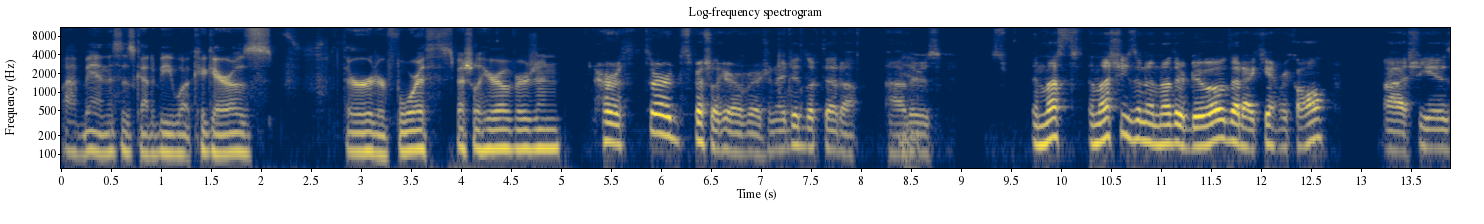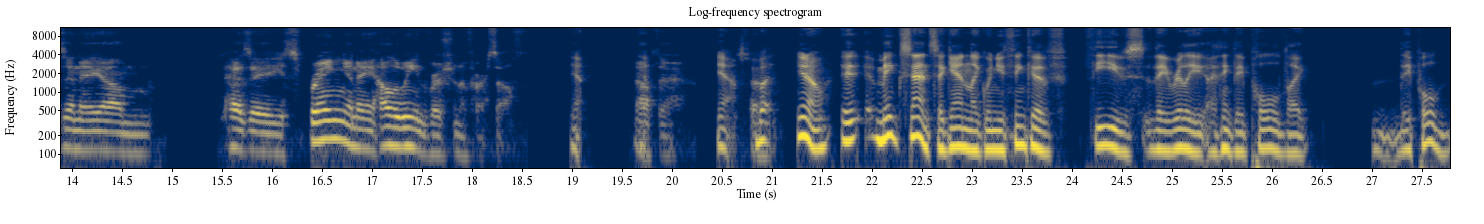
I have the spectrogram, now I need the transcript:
ah, man, this has got to be what Kagero's third or fourth special hero version. Her third special hero version, I did look that up. Uh, Yeah. There's unless unless she's in another duo that I can't recall, uh, she is in a um has a spring and a Halloween version of herself. Yeah. out there. Yeah, So- but you know, it, it makes sense. Again, like when you think of thieves, they really, I think they pulled like they pulled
